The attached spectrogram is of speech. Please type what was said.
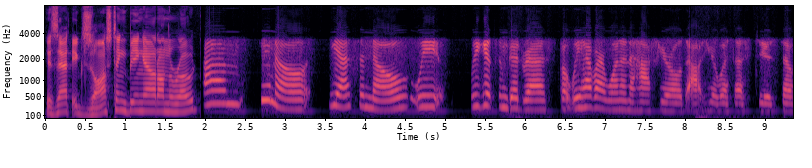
is that exhausting being out on the road? Um, you know, yes and no. We we get some good rest, but we have our one and a half year old out here with us too. So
